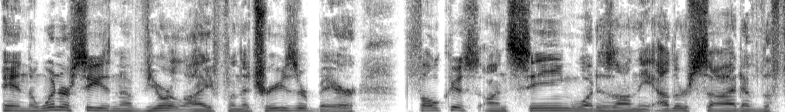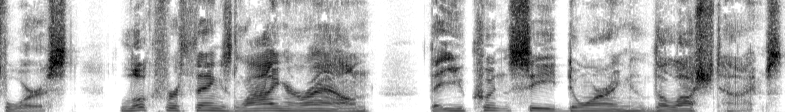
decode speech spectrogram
In the winter season of your life, when the trees are bare, focus on seeing what is on the other side of the forest. Look for things lying around that you couldn't see during the lush times.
